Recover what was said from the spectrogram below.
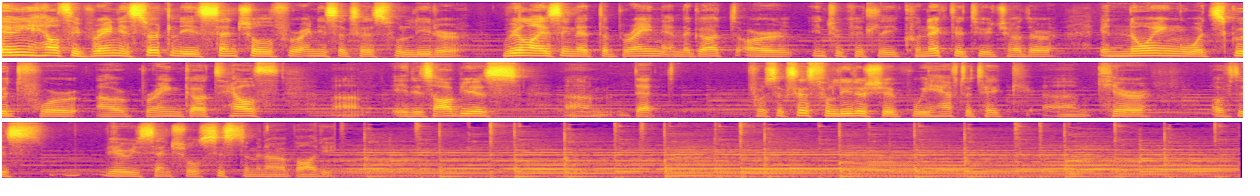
Having a healthy brain is certainly essential for any successful leader. Realizing that the brain and the gut are intricately connected to each other and knowing what's good for our brain-gut health, um, it is obvious um, that for successful leadership we have to take um, care of this very essential system in our body.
